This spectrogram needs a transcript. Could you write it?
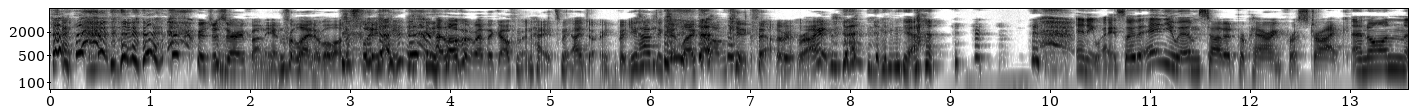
Which is very funny and relatable, honestly. I love it when the government hates me. I don't, but you have to get like some kicks out of it, right? Yeah. Anyway, so the NUM started preparing for a strike, and on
